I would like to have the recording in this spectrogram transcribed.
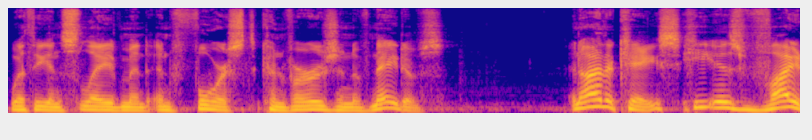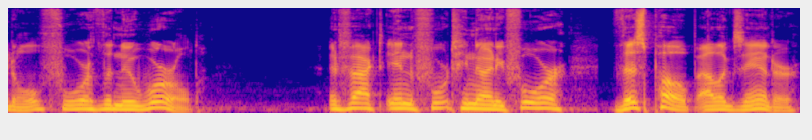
with the enslavement and forced conversion of natives. In either case, he is vital for the New World. In fact, in 1494, this Pope, Alexander,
